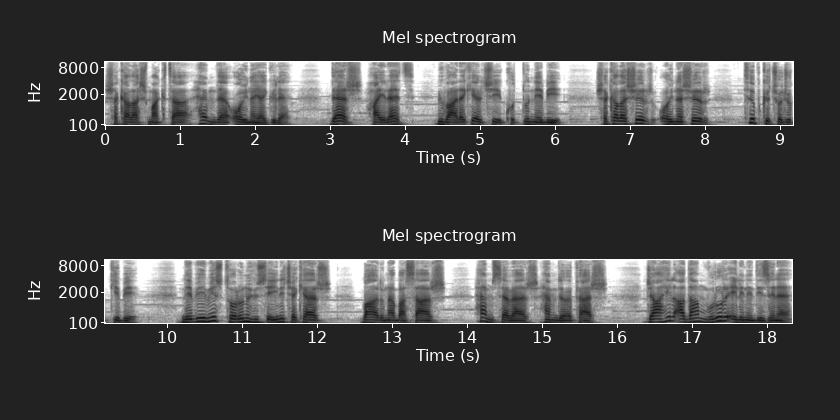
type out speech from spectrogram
şakalaşmakta hem de oynaya güle. Der hayret mübarek elçi kutlu nebi şakalaşır oynaşır tıpkı çocuk gibi. Nebimiz torunu Hüseyin'i çeker bağrına basar hem sever hem de öper. Cahil adam vurur elini dizine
